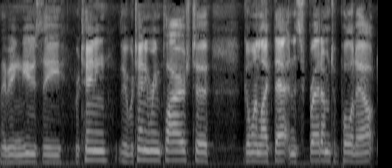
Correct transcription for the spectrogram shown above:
Maybe you can use the retaining the retaining ring pliers to go in like that and spread them to pull it out.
